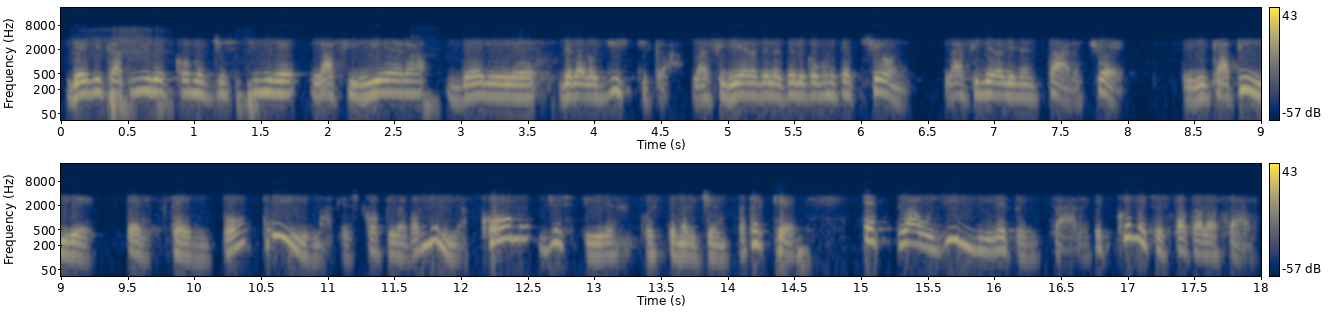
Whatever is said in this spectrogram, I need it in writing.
Devi capire come gestire la filiera del- della logistica, la filiera delle telecomunicazioni, la filiera alimentare, cioè devi capire per tempo, prima che scoppi la pandemia, come gestire questa emergenza, perché è plausibile pensare che come c'è stata la SARS,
